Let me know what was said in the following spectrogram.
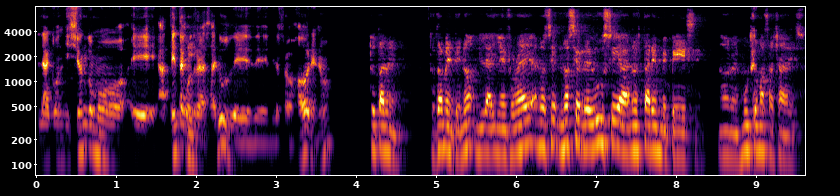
la condición como eh, atenta contra la salud de, los trabajadores, ¿no? Totalmente, totalmente. ¿no? La, enfermedad no se, no se reduce a no estar en BPS, no, no, es mucho más allá de eso.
